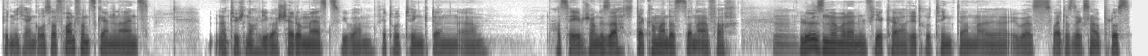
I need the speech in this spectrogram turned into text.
bin ich ein großer Freund von Scanlines. Natürlich noch lieber Shadow Masks wie beim RetroTink, dann ähm, hast du ja eben schon gesagt, da kann man das dann einfach hm. lösen, wenn man dann in 4K RetroTink dann äh, über das 2600 Plus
